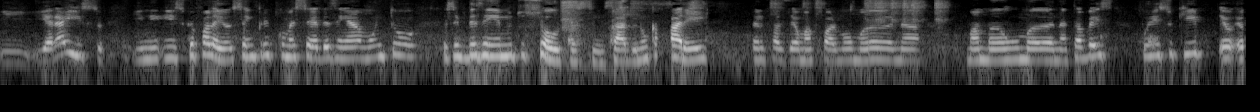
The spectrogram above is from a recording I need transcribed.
e, e, era isso. E isso que eu falei, eu sempre comecei a desenhar muito... Eu sempre desenhei muito solto, assim, sabe? Eu nunca parei tentando fazer uma forma humana, uma mão humana. Talvez por isso que eu, eu,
